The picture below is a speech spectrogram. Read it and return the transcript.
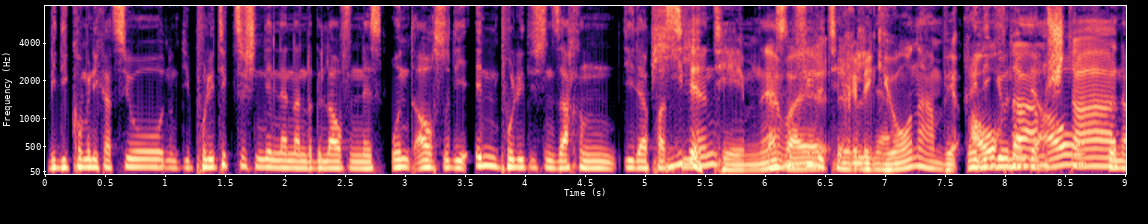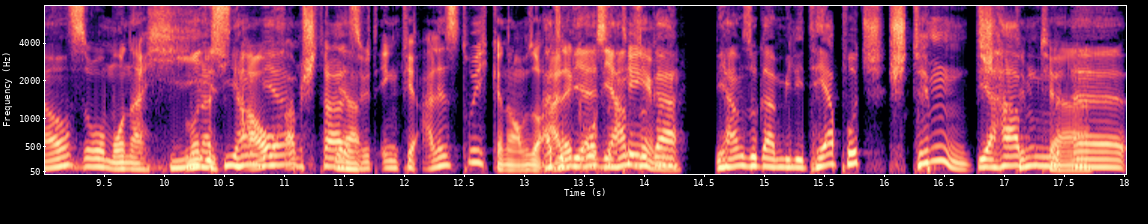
wie die Kommunikation und die Politik zwischen den Ländern gelaufen ist und auch so die innenpolitischen Sachen, die da Viele passieren. Themen, ne? Weil viele Themen, Religion haben wir Religion auch da haben wir am auch, Start. genau. So, Monarchie, Monarchie ist auch wir. am Start. Ja. Es wird irgendwie alles durchgenommen. So Also alle wir, großen wir haben Themen. sogar, wir haben sogar Militärputsch. Stimmt. Wir stimmt, haben ja. äh,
